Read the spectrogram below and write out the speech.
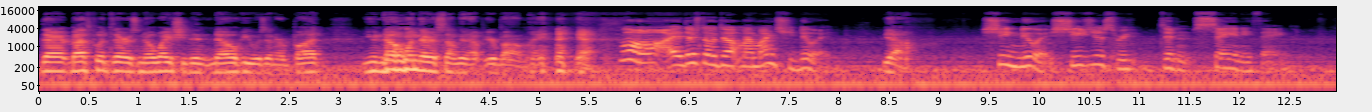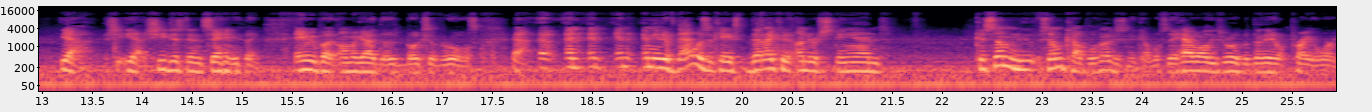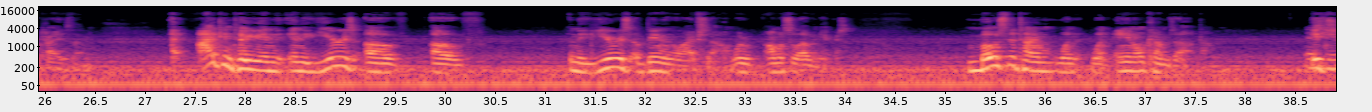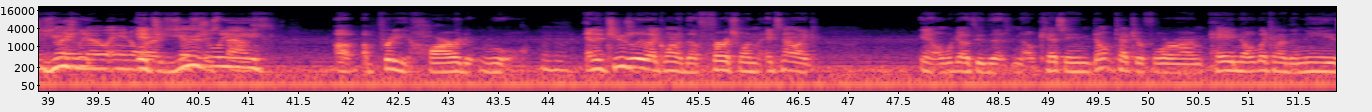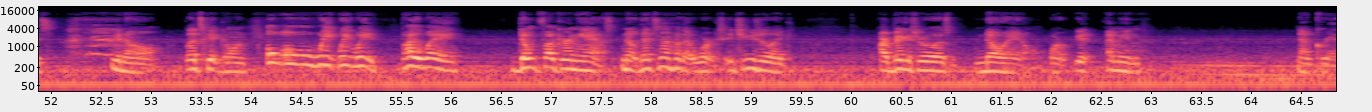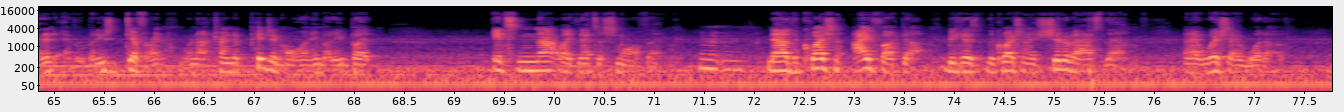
There, Beth put there is no way she didn't know he was in her butt. You know when there's something up your bum. yeah, Well, I, there's no doubt in my mind she knew it. yeah, She knew it. She just re- didn't say anything. Yeah. She, yeah, she just didn't say anything. Amy put, "Oh my god, those books of rules." Yeah, and and and I mean, if that was the case, then I could understand. Because some new, some couples, not just new couples, they have all these rules, but then they don't prioritize them. I, I can tell you, in the, in the years of of in the years of being in the lifestyle, we're almost eleven years. Most of the time, when when anal comes up, It's, It's usually, usually- no anal. it's usually. A, a pretty hard rule, Mm-hmm. and it's usually like one of the first one. It's not like, you know, we go through this. No kissing. Don't touch her forearm. Hey, no licking of the knees. You know, let's get going. Oh, oh, oh, wait, wait, wait. By the way, don't fuck her in the ass. No, that's not how that works. It's usually like, our biggest rule is no anal. Or I mean, now granted, everybody's different. We're not trying to pigeonhole anybody, but it's not like that's a small thing. Mm-mm. Now the question I fucked up because the question I should have asked them, and I wish I would have,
